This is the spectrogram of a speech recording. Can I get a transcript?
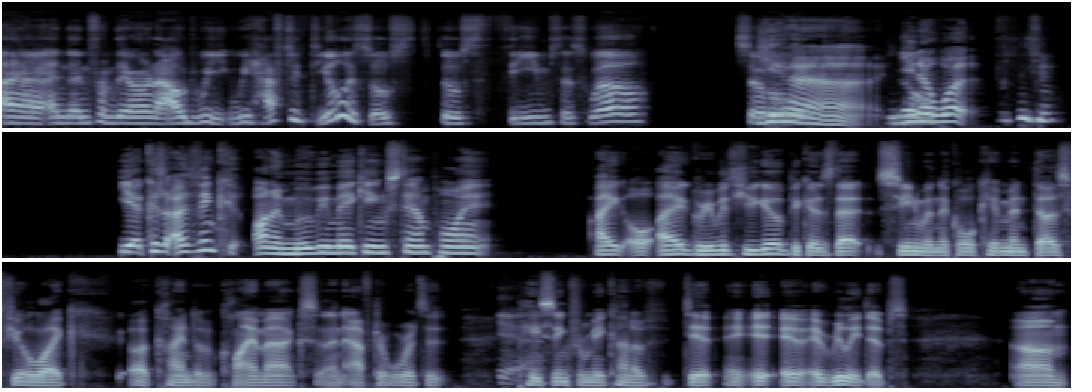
uh, and then from there on out we we have to deal with those those themes as well so yeah, you know no. what? Yeah, because I think on a movie making standpoint, I I agree with Hugo because that scene with Nicole Kidman does feel like a kind of climax, and then afterwards, it yeah. pacing for me kind of dip. It it, it really dips. Um,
